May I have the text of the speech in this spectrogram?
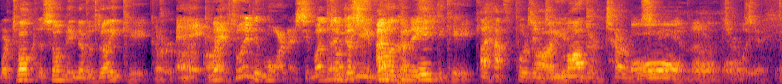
we're talking to something that was like cake or, or, Uh, or well, it's really more or less. But I'm just, I'm gonna, into cake. I have to put into Oh, yeah. modern terms. oh, oh, modern oh, terms. yeah, yeah,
